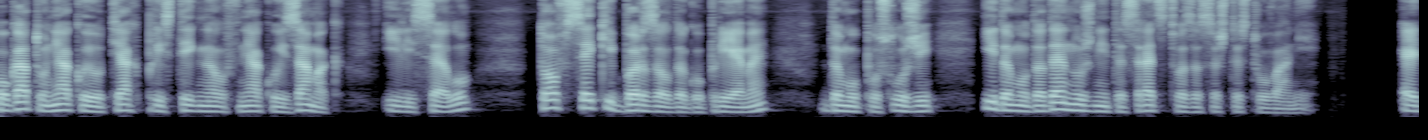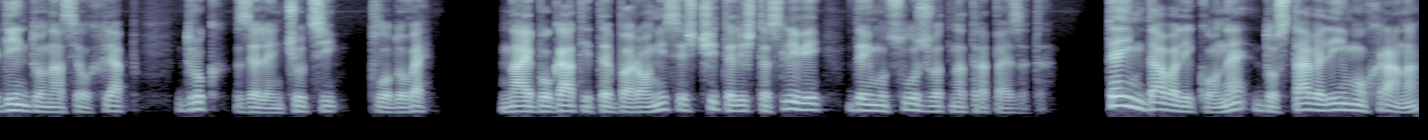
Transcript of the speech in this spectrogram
Когато някой от тях пристигнал в някой замък или село, то всеки бързал да го приеме, да му послужи и да му даде нужните средства за съществувание. Един донасил хляб, друг – зеленчуци, плодове. Най-богатите барони се считали щастливи да им отслужват на трапезата. Те им давали коне, доставяли им охрана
